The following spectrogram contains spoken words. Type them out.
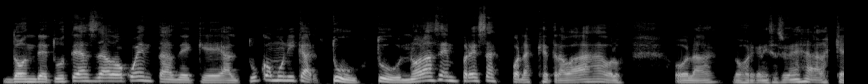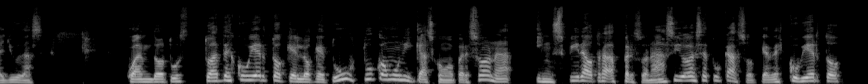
donde tú te has dado cuenta de que al tú comunicar, tú, tú, no las empresas por las que trabajas o, las organizaciones a las que ayudas, cuando tú, tú has descubierto que lo que tú, tú comunicas como persona inspira a otras personas, ¿ha sido ese tu caso? Que has descubierto,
